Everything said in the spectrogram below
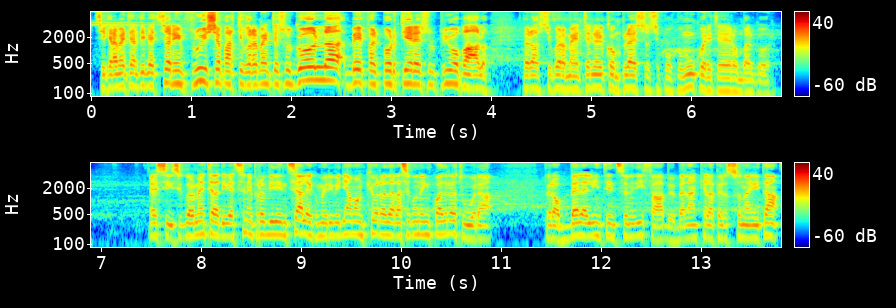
sicuramente la deviazione influisce particolarmente sul gol, beffa il portiere sul primo palo, però sicuramente nel complesso si può comunque ritenere un bel gol. Eh sì, sicuramente la deviazione provvidenziale come rivediamo anche ora dalla seconda inquadratura, però bella l'intenzione di Fabio, bella anche la personalità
